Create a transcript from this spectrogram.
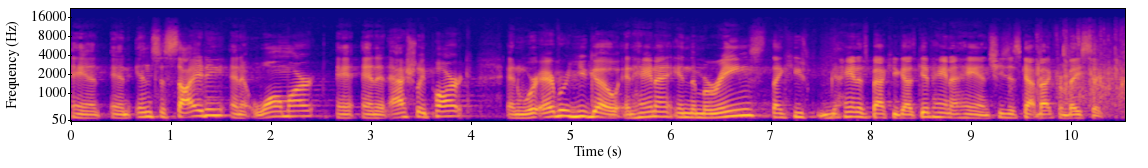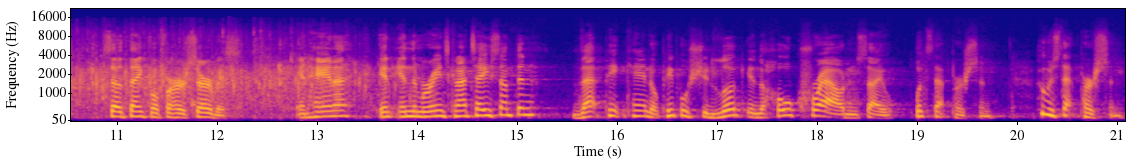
and, and in society and at Walmart and, and at Ashley Park and wherever you go. And Hannah in the Marines, thank you. Hannah's back, you guys. Give Hannah a hand. She just got back from basic. So thankful for her service. And Hannah in, in the Marines, can I tell you something? That pink candle, people should look in the whole crowd and say, What's that person? Who is that person?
